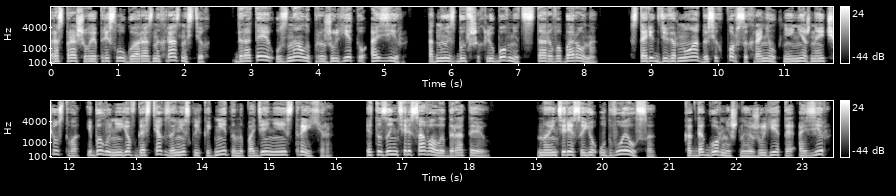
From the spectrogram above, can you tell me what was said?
Расспрашивая прислугу о разных разностях, Доротея узнала про Жульетту Азир, одну из бывших любовниц старого барона. Старик Дювернуа до сих пор сохранил к ней нежное чувство и был у нее в гостях за несколько дней до нападения Эстрейхера. Это заинтересовало Доротею. Но интерес ее удвоился, когда горничная Жульетта Азир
